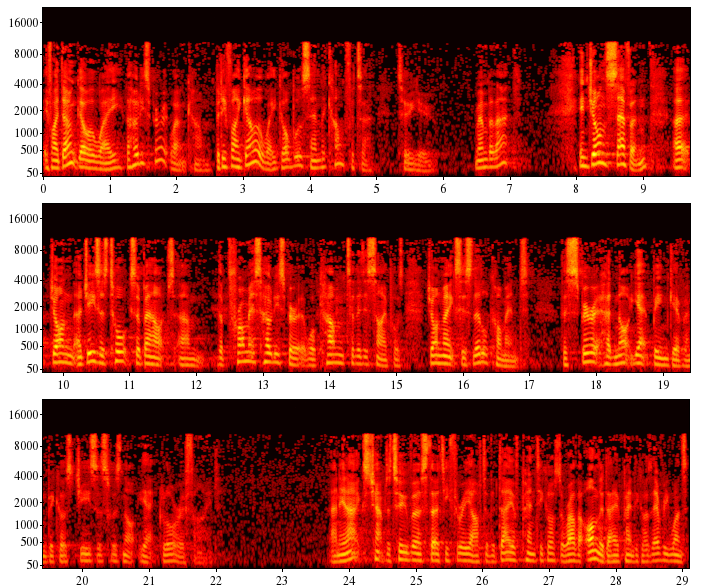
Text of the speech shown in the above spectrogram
If I don't go away, the Holy Spirit won't come. But if I go away, God will send the Comforter to you. Remember that? In John 7, uh, John, uh, Jesus talks about um, the promised Holy Spirit that will come to the disciples. John makes this little comment the Spirit had not yet been given because Jesus was not yet glorified. And in Acts chapter 2, verse 33, after the day of Pentecost, or rather on the day of Pentecost, everyone's,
